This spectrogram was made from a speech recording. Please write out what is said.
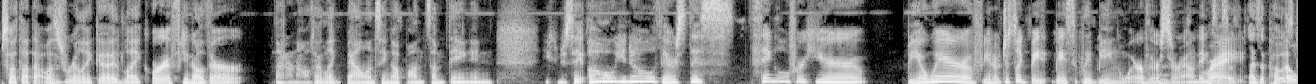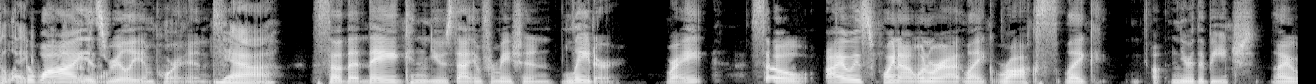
So I thought that was really good. Like, or if, you know, they're, I don't know, they're like balancing up on something and you can just say, oh, you know, there's this thing over here be aware of, you know, just like ba- basically being aware of their mm-hmm. surroundings right. as, as opposed the, to like the why is really important. Yeah. So that they can use that information later, right? So I always point out when we're at like rocks, like uh, near the beach, I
